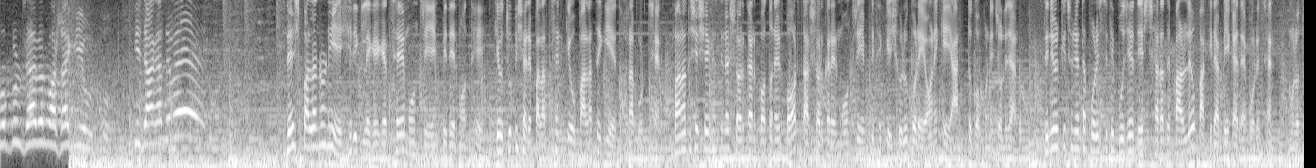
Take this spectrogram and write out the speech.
ফখরুল সাহেবের বাসায় গিয়ে উঠবো। কি জায়গা দেবে? দেশ পালানো নিয়ে হিরিক লেগে গেছে মন্ত্রী এমপিদের মধ্যে। কেউ চুপিসারে পালাচ্ছেন, কেউ পালাতে গিয়ে ধরা পড়ছেন। বাংলাদেশে শেখ হাসিনার সরকার পতনের পর তার সরকারের মন্ত্রী এমপি থেকে শুরু করে অনেকেই আত্মগোপনে চলে যান। সিনিয়র কিছু নেতা পরিস্থিতি বুঝে দেশ ছাড়াতে পারলেও বাকিরা বেকায়দায় পড়েছেন। মূলত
